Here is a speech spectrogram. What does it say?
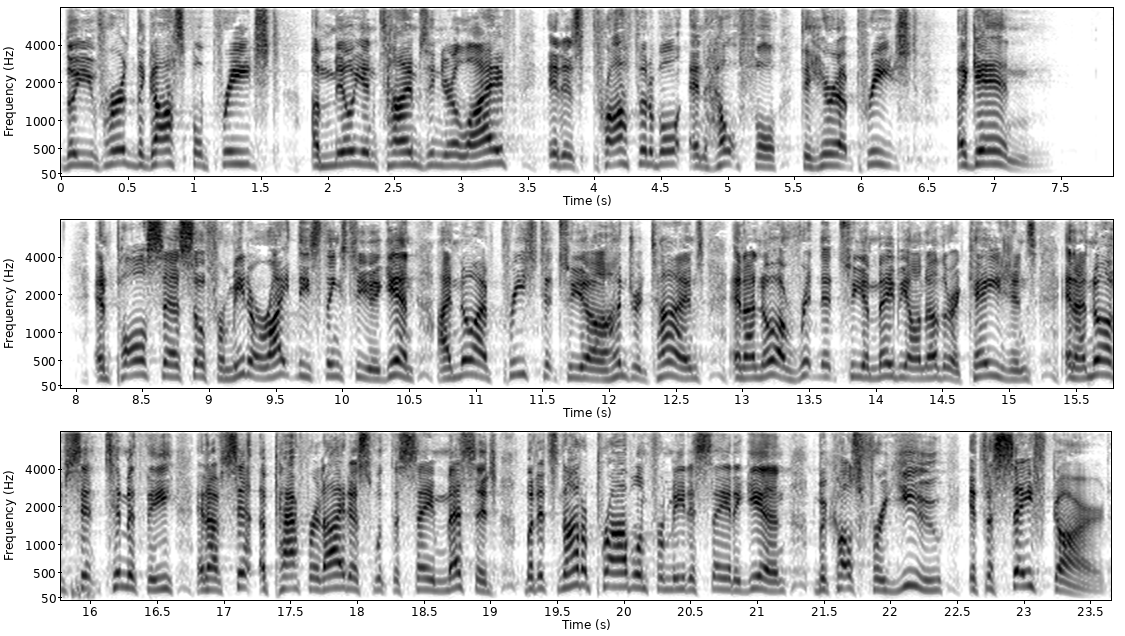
Though you've heard the gospel preached a million times in your life, it is profitable and helpful to hear it preached again. And Paul says, So for me to write these things to you again, I know I've preached it to you a hundred times, and I know I've written it to you maybe on other occasions, and I know I've sent Timothy and I've sent Epaphroditus with the same message, but it's not a problem for me to say it again because for you, it's a safeguard.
